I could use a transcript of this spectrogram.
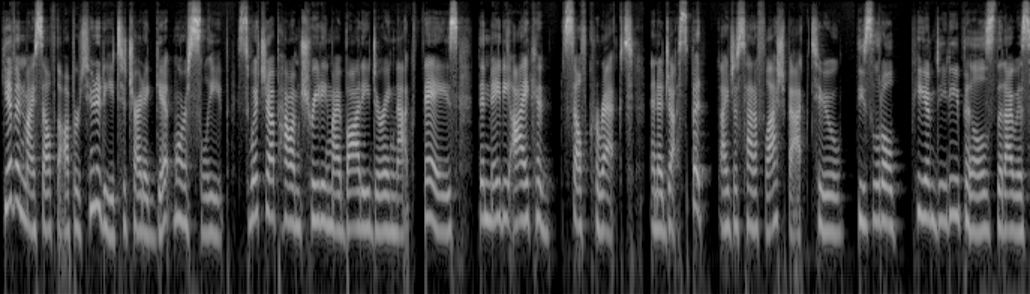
given myself the opportunity to try to get more sleep, switch up how I'm treating my body during that phase, then maybe I could self correct and adjust. But I just had a flashback to these little PMDD pills that I was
